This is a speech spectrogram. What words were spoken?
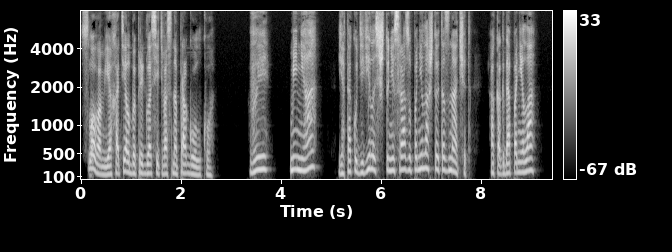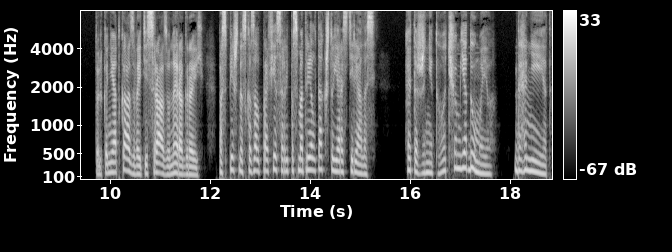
«Словом, я хотел бы пригласить вас на прогулку». «Вы? Меня?» Я так удивилась, что не сразу поняла, что это значит. А когда поняла... «Только не отказывайтесь сразу, Нера Грей», поспешно сказал профессор и посмотрел так, что я растерялась. Это же не то, о чем я думаю. Да нет,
